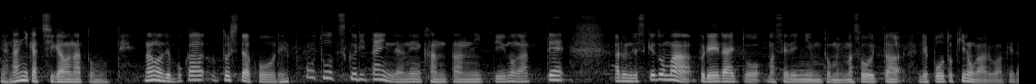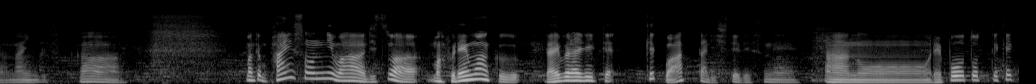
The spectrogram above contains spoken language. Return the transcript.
いや何か違うなと思ってなので僕としてはこうレポートを作りたいんだよね簡単にっていうのがあってあるんですけど、まあ、プレイライト、まあ、セレニウムともに、まあ、そういったレポート機能があるわけではないんですが、まあ、でも Python には実は、ま、フレームワークライブラリって結構あったりしてですねあのレポートって結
